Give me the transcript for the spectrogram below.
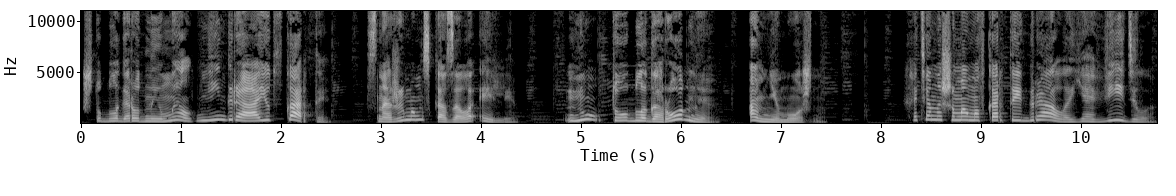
что благородные Мел не играют в карты», — с нажимом сказала Элли. «Ну, то благородные, а мне можно. Хотя наша мама в карты играла, я видела,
